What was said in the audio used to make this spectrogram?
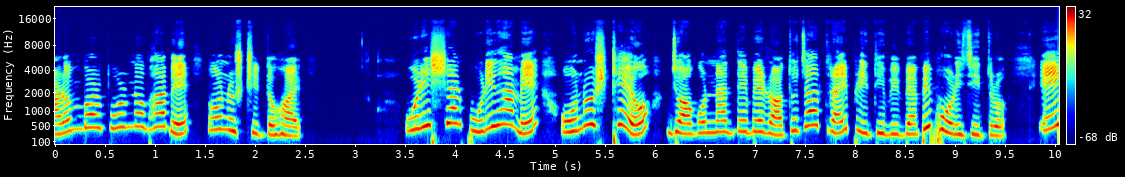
আড়ম্বরপূর্ণভাবে অনুষ্ঠিত হয়। উড়িষ্যার পুরীধামে অনুষ্ঠেয় জগন্নাথ দেবের রথযাত্রায় পৃথিবীব্যাপী পরিচিত। এই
